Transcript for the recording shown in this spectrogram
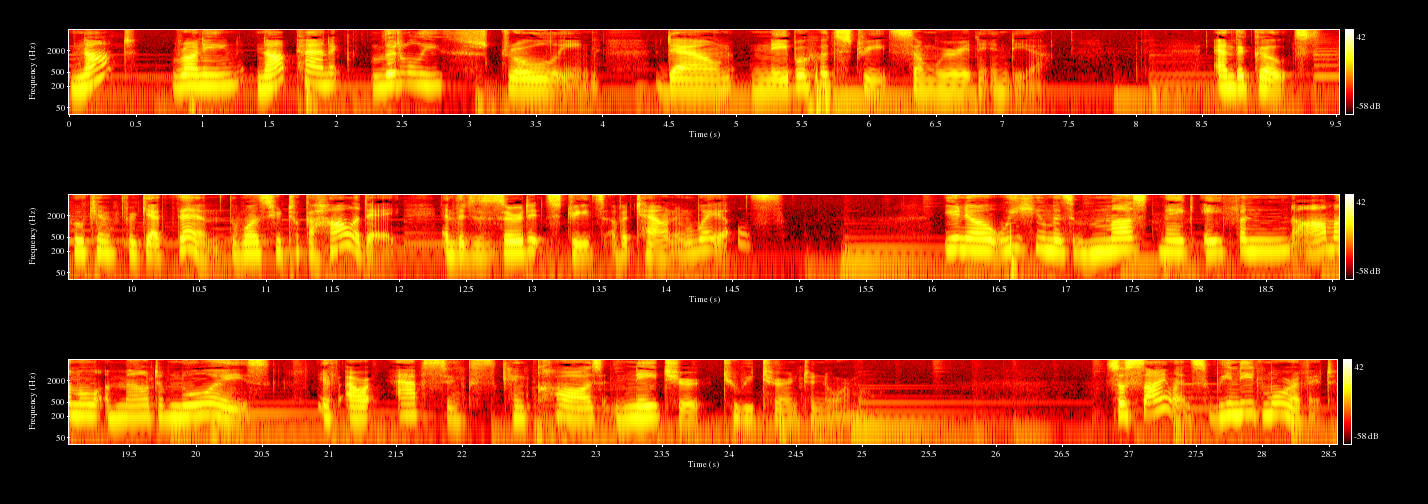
Not running, not panic, literally strolling down neighborhood streets somewhere in India. And the goats, who can forget them, the ones who took a holiday in the deserted streets of a town in Wales. You know, we humans must make a phenomenal amount of noise if our absence can cause nature to return to normal. So, silence, we need more of it.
